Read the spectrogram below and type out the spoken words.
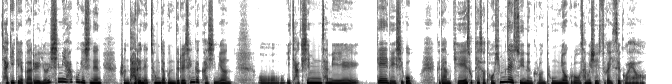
자기 개발을 열심히 하고 계시는 그런 다른 애청자분들을 생각하시면, 어, 이 작심 3일 깨내시고, 그 다음 계속해서 더 힘낼 수 있는 그런 동력으로 삼으실 수가 있을 거예요.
